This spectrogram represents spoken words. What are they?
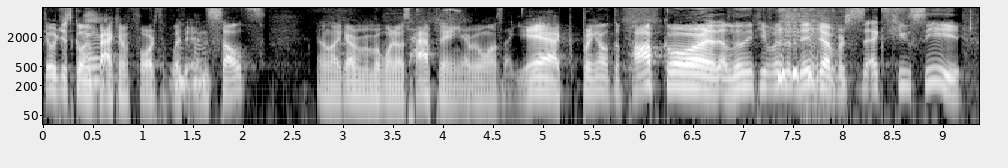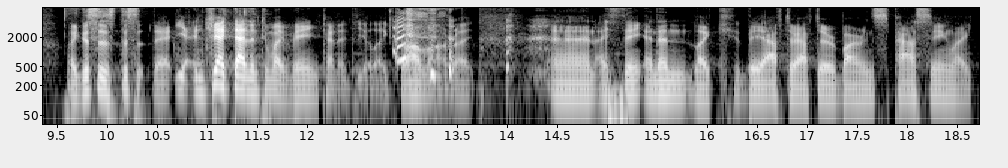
they were just going I- back and forth with Mhm. insults. And like I remember when it was happening everyone was like yeah bring out the popcorn. Linity versus Ninja versus XQC like this is this is that yeah inject that into my vein kind of deal like drama right and I think, and then like day after after Byron's passing, like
